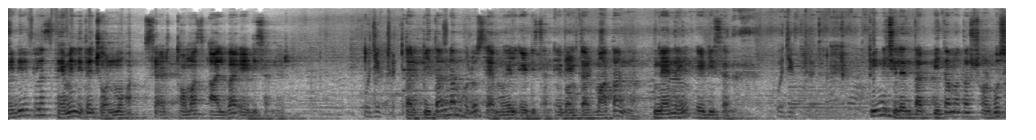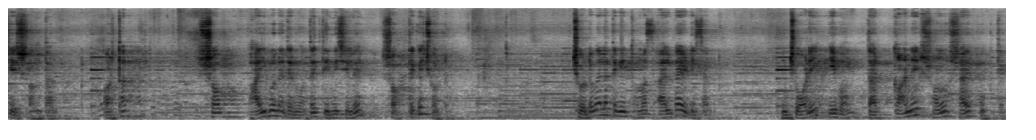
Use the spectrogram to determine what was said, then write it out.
মিডিল ক্লাস ফ্যামিলিতে জন্ম হয় স্যার থমাস আলভা এডিসনের। প্রজেক্টর তার পিতার নাম হলো স্যামুয়েল এডিসন এবং তার মাতার নাম ন্যানে এডিসন। প্রজেক্টর তিনি ছিলেন তার পিতামাতার সর্বশেষ সন্তান। অর্থাৎ সব ভাই বোনেদের মধ্যে তিনি ছিলেন সব থেকে ছোট। ছোটবেলা থেকেই থমাস আলভা এডিসন জ্বরে এবং তার কানের সমস্যায় ভুগতেন।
